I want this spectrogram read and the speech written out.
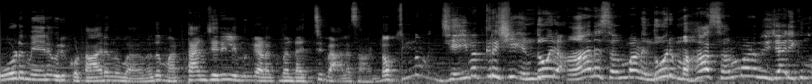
ഓട് മേലെ ഒരു കൊട്ടാരം എന്ന് പറയുന്നത് മട്ടാഞ്ചേരിയിൽ ഇന്നും കിടക്കുന്ന ഡച്ച് പാലസ് ആണ് കേട്ടോ ഇന്നും ജൈവകൃഷി എന്തോ ഒരു ആന സംഭവമാണ് എന്തോ ഒരു മഹാസംഭവമാണ് എന്ന് വിചാരിക്കുന്ന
